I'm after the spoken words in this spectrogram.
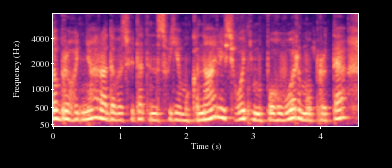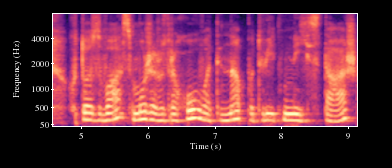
Доброго дня, рада вас вітати на своєму каналі. Сьогодні ми поговоримо про те, хто з вас може розраховувати на подвійний стаж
